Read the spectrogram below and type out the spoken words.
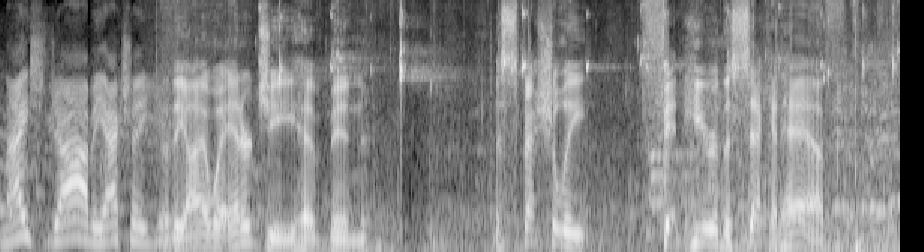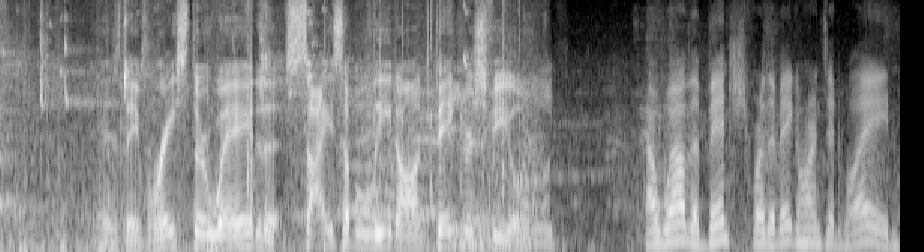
Nice job. He actually. The Iowa Energy have been especially fit here in the second half as they've raced their way to the sizable lead on Bakersfield. How well the bench for the Bighorns had played.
